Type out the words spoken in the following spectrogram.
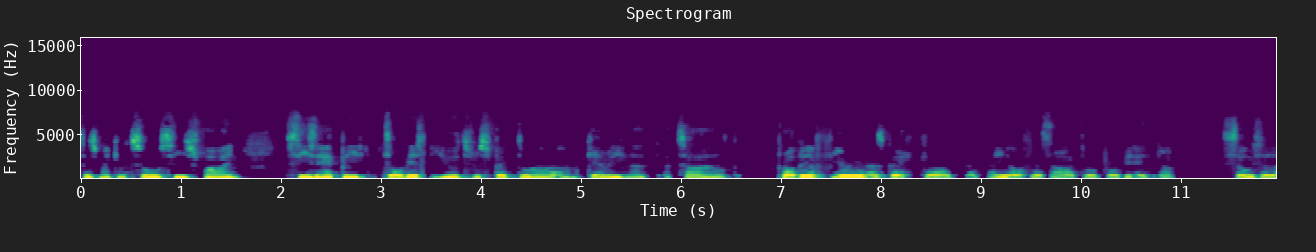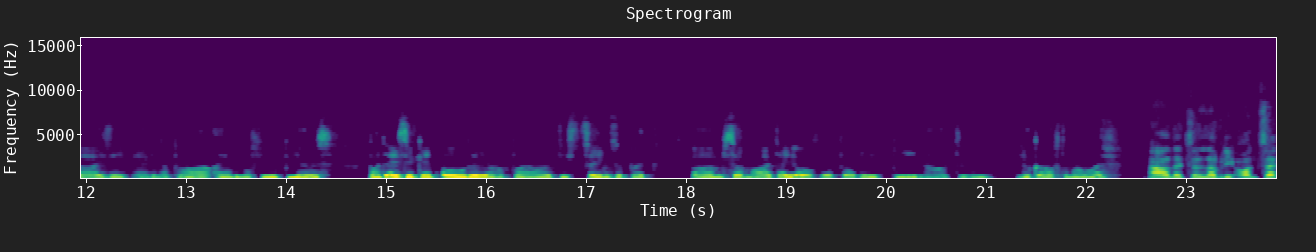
just making sure she's fine, she's happy. It's obviously huge respect to her um, carrying a, a child. Probably a few years back, uh, a day off Lizaad will probably end up socializing, having a bar, having a few beers. But as you get older, your priorities change a bit. Um, so my day off will probably be now to look after my wife. Oh, that's a lovely answer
